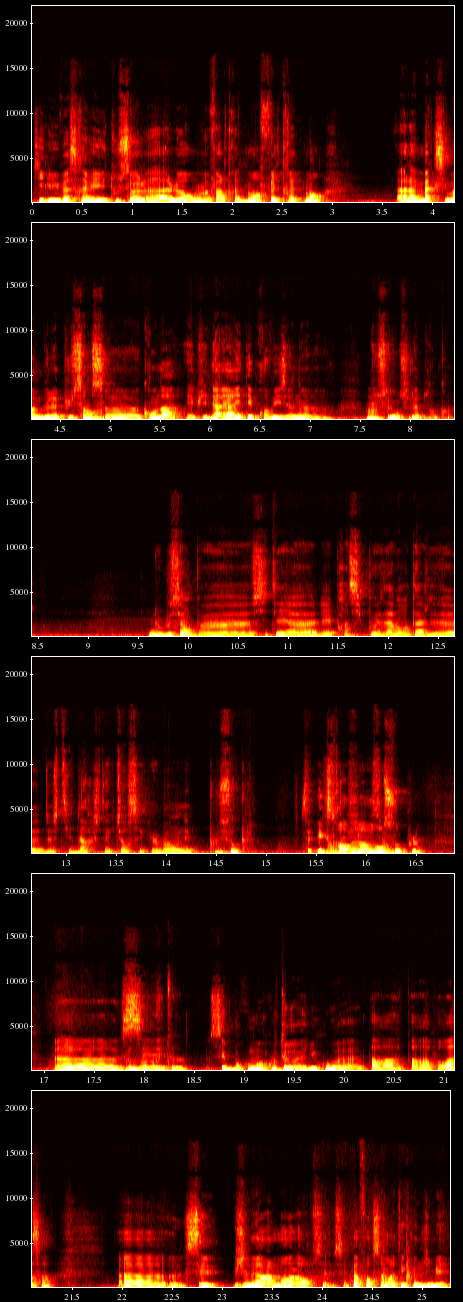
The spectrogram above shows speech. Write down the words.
Qui lui va se réveiller tout seul à l'heure où on Mm. veut faire le traitement, fait le traitement à la maximum de la puissance Mm. euh, qu'on a et puis derrière il déprovisionne euh, tout Mm. ce dont il a besoin. Quoi. Du coup, si on peut citer euh, les principaux avantages de, de ce type d'architecture, c'est que bah, on est plus souple. C'est extraordinairement souple. Euh, Moins c'est coûteux. c'est beaucoup moins coûteux ouais, du coup euh, par, par rapport à ça. Euh, c'est généralement, alors c'est pas forcément la technologie, mais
